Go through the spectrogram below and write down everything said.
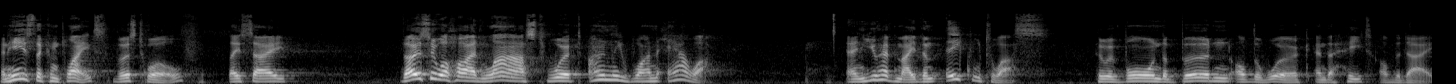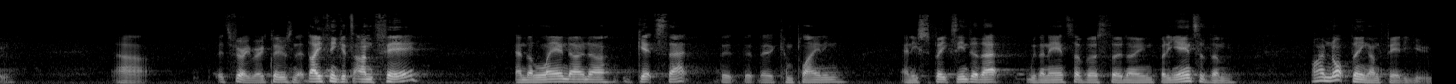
And here's the complaint, verse 12. They say, Those who were hired last worked only one hour, and you have made them equal to us, who have borne the burden of the work and the heat of the day. Uh, it's very, very clear, isn't it? They think it's unfair and the landowner gets that, that, that they're complaining, and he speaks into that with an answer, verse 13. But he answered them, I'm not being unfair to you.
